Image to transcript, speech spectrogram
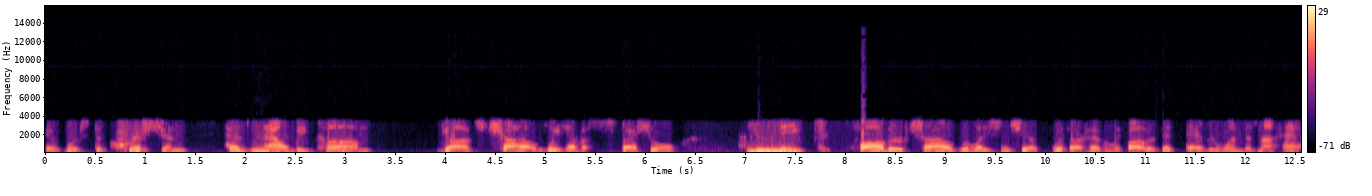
at which the Christian has now become God's child. We have a special, unique father child relationship with our Heavenly Father that everyone does not have.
